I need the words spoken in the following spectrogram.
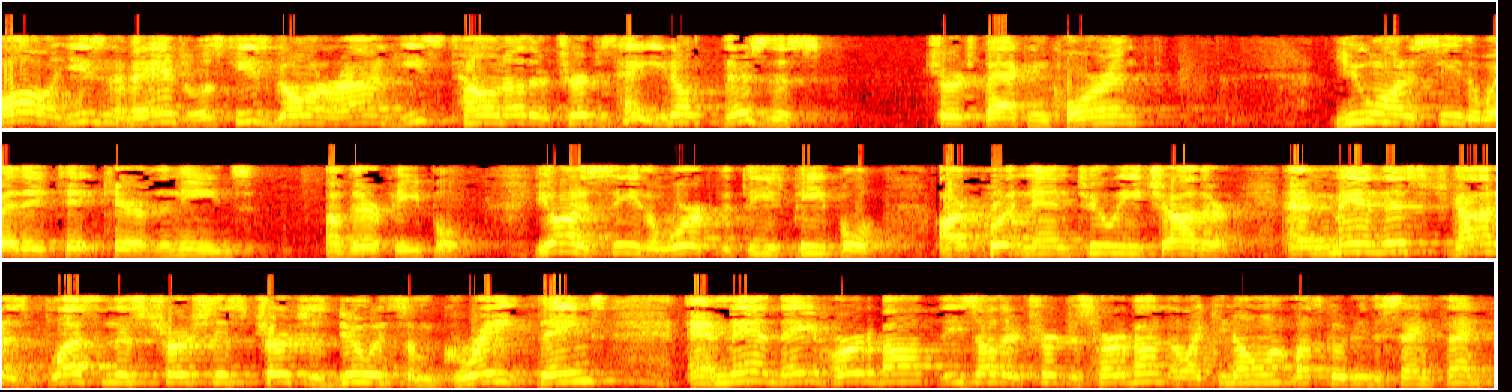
Paul, he's an evangelist. He's going around, he's telling other churches, hey, you know, there's this church back in Corinth. You want to see the way they take care of the needs of their people. You ought to see the work that these people are putting into each other. And man, this, God is blessing this church. This church is doing some great things. And man, they heard about, these other churches heard about it. They're like, you know what? Let's go do the same thing.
